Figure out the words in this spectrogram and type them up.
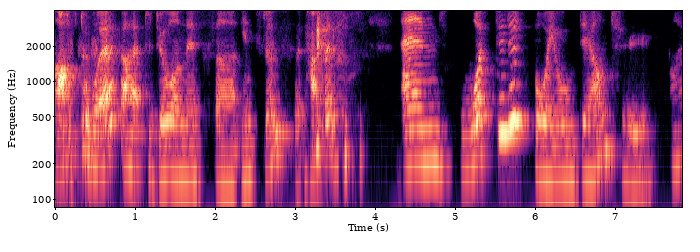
after work I had to do on this uh, instance that happened. and what did it boil down to? I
